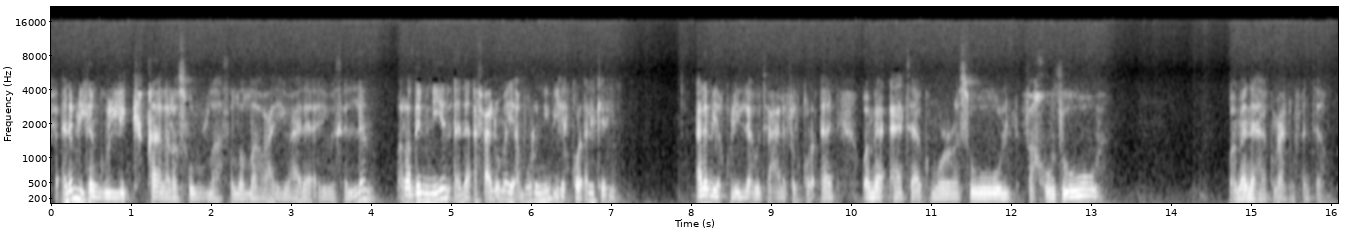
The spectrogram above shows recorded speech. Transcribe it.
فأنا ملي كنقول لك قال رسول الله صلى الله عليه وعلى آله وسلم ضمنيا أنا أفعل ما يأمرني به القرآن الكريم. ألم يقل الله تعالى في القرآن وما آتاكم الرسول فخذوه وما نهاكم عنه فانتهوا.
